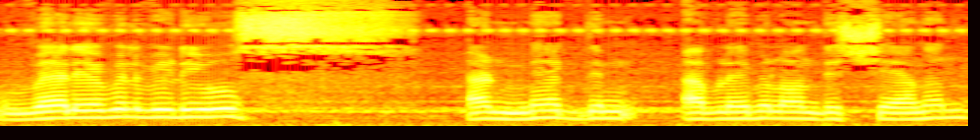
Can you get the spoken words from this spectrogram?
valuable videos and make them available on this channel.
